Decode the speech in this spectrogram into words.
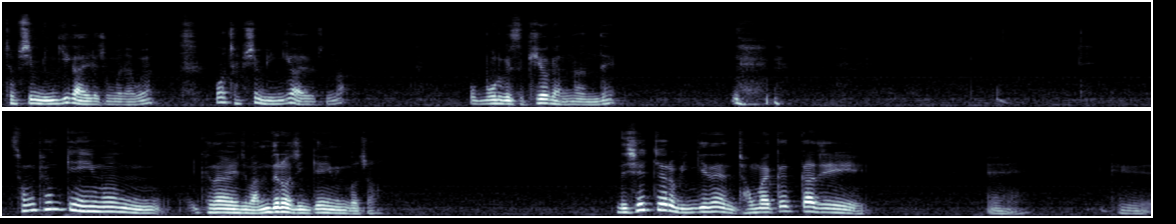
접시 민기가 알려준 거냐고요? 어 접시 민기가 알려줬나? 어 모르겠어 기억이 안 나는데 송편 게임은 그날 이제 만들어진 게임인 거죠. 근데 실제로 민기는 정말 끝까지 예, 그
